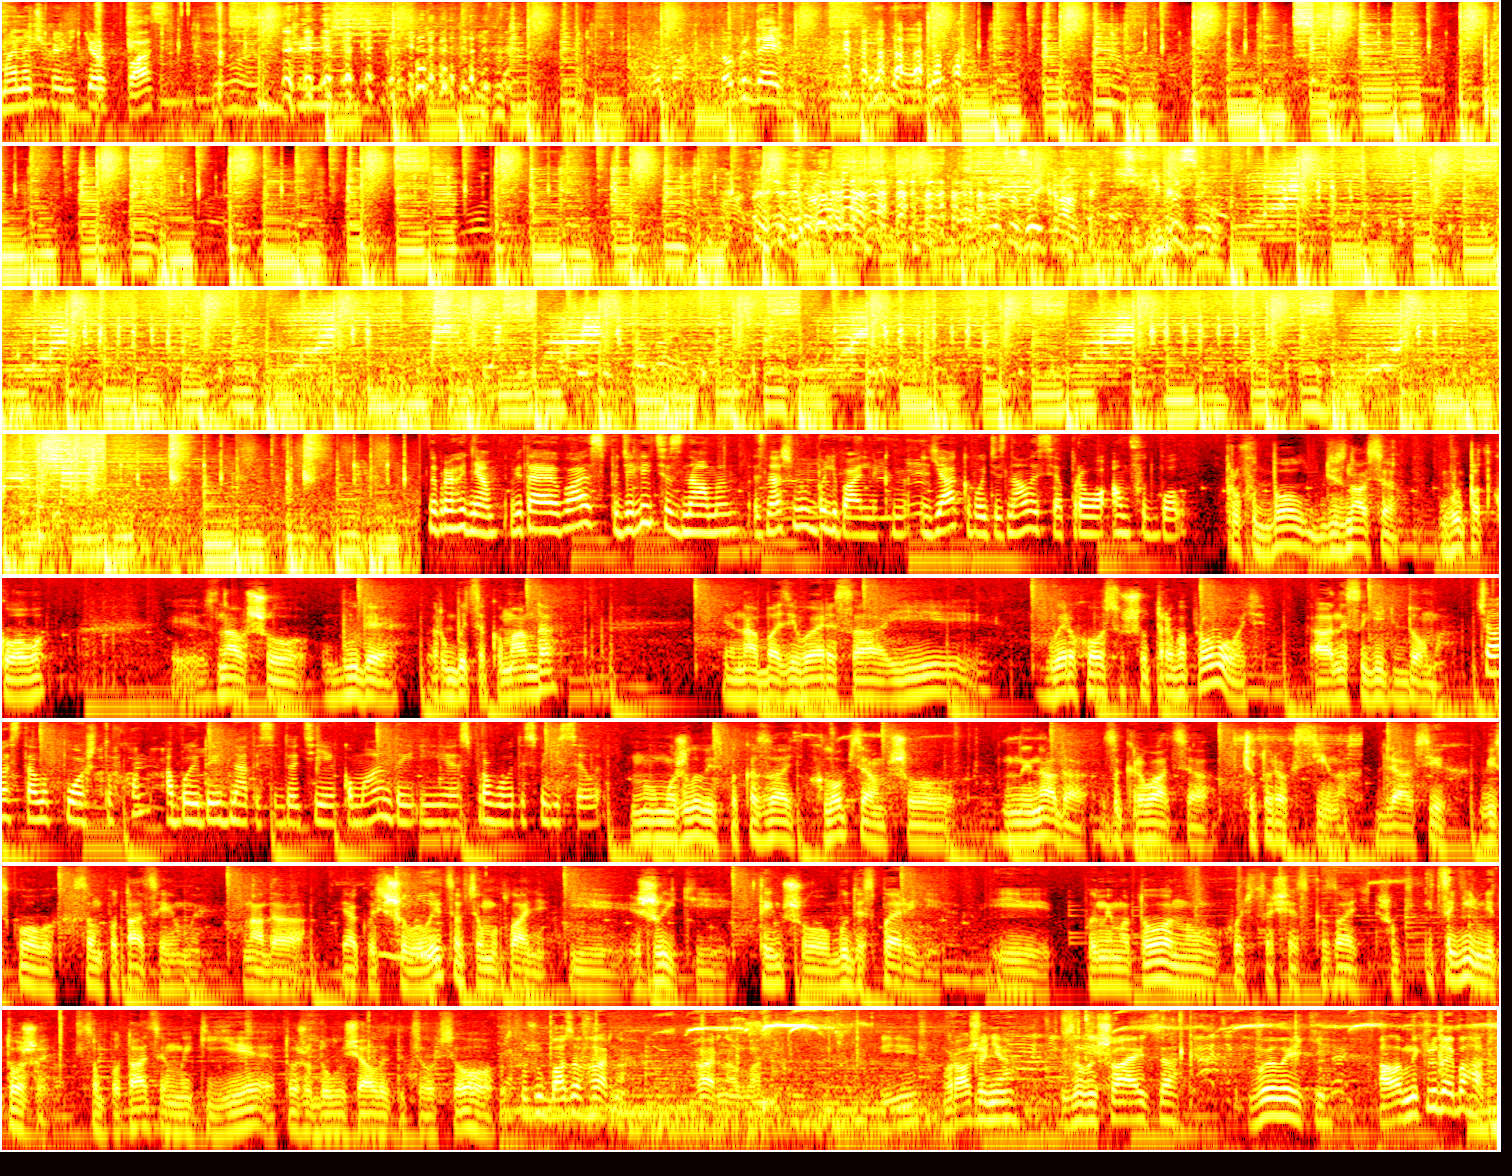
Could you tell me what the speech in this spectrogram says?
Відминочка відтьок, пас. Опа. Добрий день. Що це за екран? І без звуку. Доброго дня, вітаю вас. Поділіться з нами, з нашими вболівальниками, як ви дізналися про амфутбол. Про футбол дізнався випадково. Знав, що буде робитися команда на базі Вереса, і вирахувався, що треба пробувати, а не сидіти вдома. Що стало поштовхом, аби доєднатися до цієї команди і спробувати свої сили? Ну, можливість показати хлопцям, що не треба закриватися в чотирьох стінах для всіх військових з ампутаціями. Треба якось шевелитися в цьому плані і жити і тим, що буде спереді. І помимо того, ну хочеться ще сказати, щоб і цивільні теж з ампутаціями, які є, теж долучались до цього всього. Скажу, база гарна. Гарна база. І враження залишаються великі. Але в них людей багато.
